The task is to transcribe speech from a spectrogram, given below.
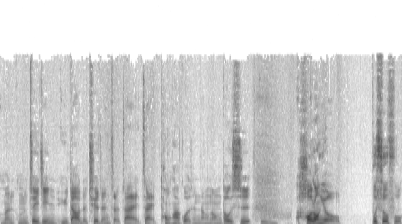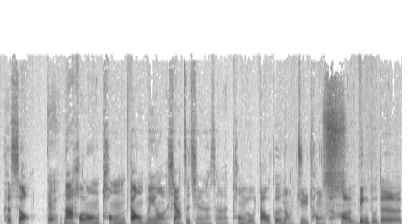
我们我们最近遇到的确诊者，在在通话过程当中都是喉咙有不舒服、咳嗽。对，那喉咙痛倒没有像之前那什么痛如刀割那种剧痛了哈，病毒的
